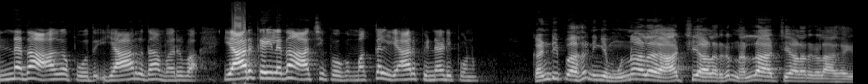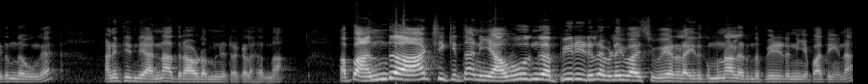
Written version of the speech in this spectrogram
என்னதான் ஆக போகுது? யாரு தான் வருவா? யார் கையில தான் ஆட்சி போகும்? மக்கள் யார் பின்னாடி போகணும்? கண்டிப்பாக நீங்கள் முன்னாள் ஆட்சியாளர்கள் நல்ல ஆட்சியாளர்களாக இருந்தவங்க அனைத்து இந்திய அண்ணா திராவிட முன்னேற்ற கழகம் தான். அப்போ அந்த ஆட்சிக்கு தான் நீங்கள் அவங்க பீரியடில் விலைவாசி உயரலை. இதுக்கு முன்னால் இருந்த பீரியடை நீங்கள் பார்த்தீங்கன்னா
